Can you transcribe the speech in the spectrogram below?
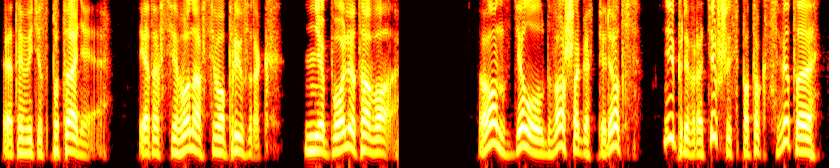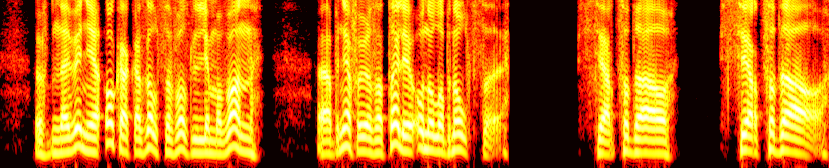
«Это ведь испытание. Это всего-навсего призрак. Не более того». Он сделал два шага вперед и, превратившись в поток света, в мгновение ока оказался возле Лимован. Обняв ее за талию, он улыбнулся. «Сердце Дао! Сердце Дао!»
